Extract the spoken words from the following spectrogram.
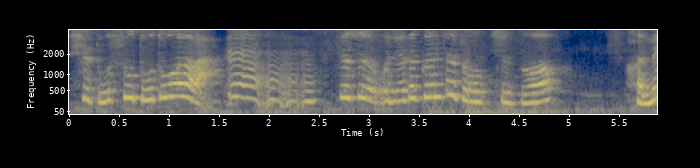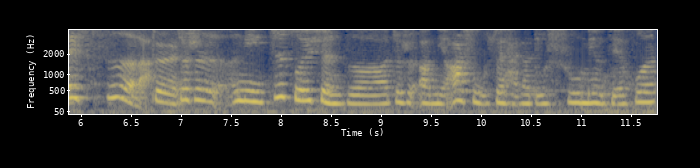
是读书读多了吧？嗯嗯嗯嗯嗯，就是我觉得跟这种指责。很类似了，对，就是你之所以选择，就是啊，你二十五岁还在读书，没有结婚，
